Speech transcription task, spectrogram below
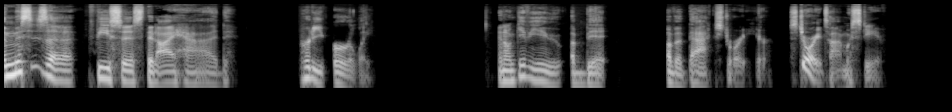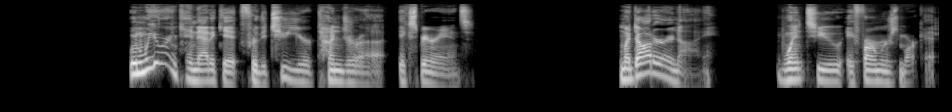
And this is a thesis that I had pretty early. And I'll give you a bit of a backstory here. Story time with Steve. When we were in Connecticut for the two year tundra experience, my daughter and I went to a farmer's market.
